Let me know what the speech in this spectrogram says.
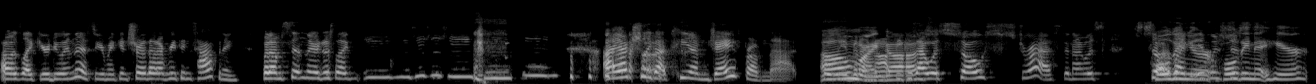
i was like you're doing this you're making sure that everything's happening. But i'm sitting there just like i actually got tmj from that oh my god because i was so stressed and i was so holding like, your, it holding just, it here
